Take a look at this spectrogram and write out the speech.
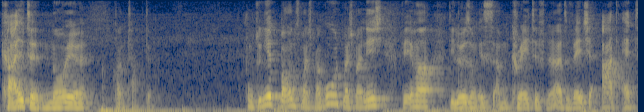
kalte, neue Kontakte. Funktioniert bei uns manchmal gut, manchmal nicht. Wie immer, die Lösung ist am Creative. Ne? Also welche Art Ad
